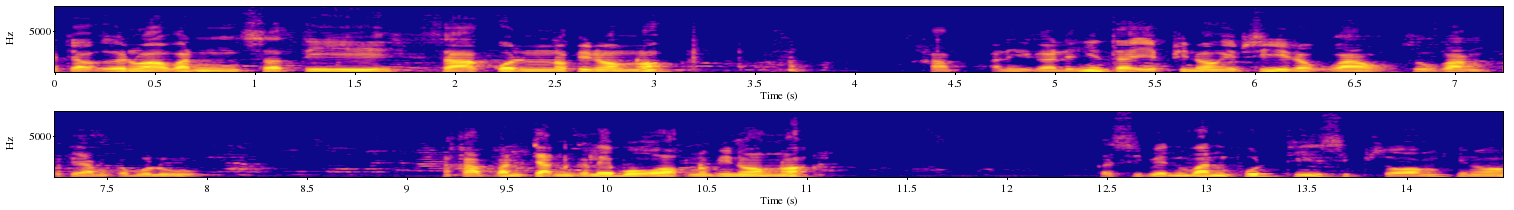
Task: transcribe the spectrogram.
เขาเจะเอินว่าวันสตรีสากลเนาะพี่น้องเนาะครับ อันนี้ก็ได้ยินแต่เอฟพี่น้องเอฟซีดอกวาวสู่ฟังพระเตรียมกับบลูนะครับ วันจันทร์ก็เลยโบออกเนาะพี่น้องเนาะก็สิเป็นวันพุธที่สิบสองพี่น้อง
